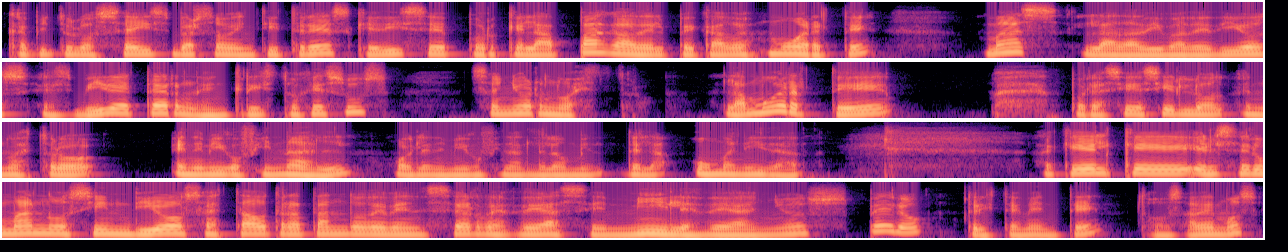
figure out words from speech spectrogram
capítulo 6, verso 23, que dice, porque la paga del pecado es muerte, mas la dádiva de Dios es vida eterna en Cristo Jesús, Señor nuestro. La muerte, por así decirlo, nuestro enemigo final, o el enemigo final de la humanidad, aquel que el ser humano sin Dios ha estado tratando de vencer desde hace miles de años, pero, tristemente, todos sabemos,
